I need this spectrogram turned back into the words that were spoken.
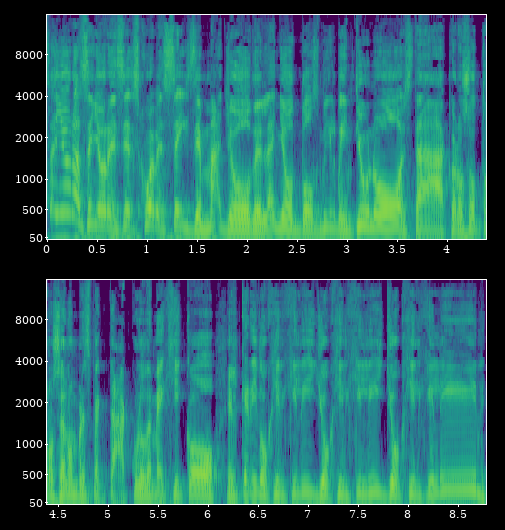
Señoras, señores, es jueves 6 de mayo del año 2021. Está con nosotros el hombre espectáculo de México, el querido Gilgilillo, Gilgilillo, Gilgilín.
